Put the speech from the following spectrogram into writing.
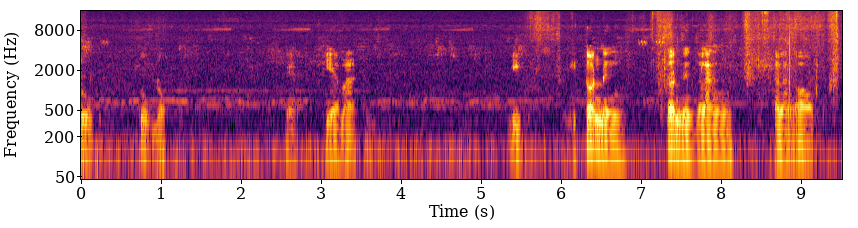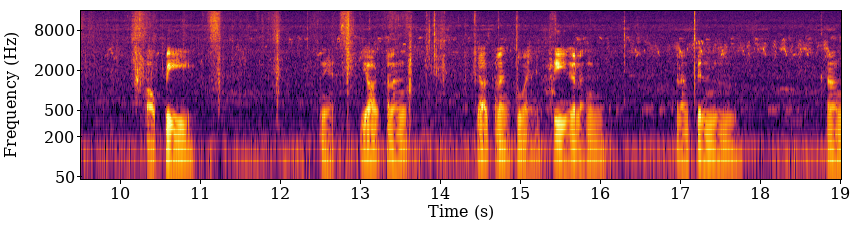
ลูกลูกดก เนี่ยเทียบมาก อีกอีกต้นหนึ่ง ต้นหนึ่งกำลังกำลังออกออกปลี เนี่ยยอดกำลังยอดกำลังสวยปลีกำลังกำลังเป็นกำลัง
